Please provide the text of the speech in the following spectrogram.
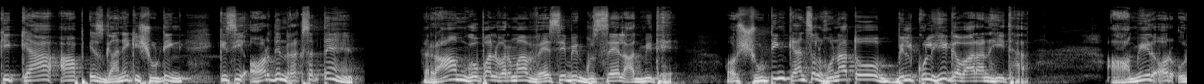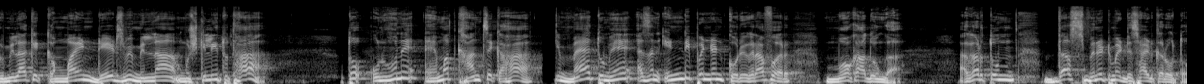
कि क्या आप इस गाने की शूटिंग किसी और दिन रख सकते हैं? राम गोपाल वर्मा वैसे भी गुस्सेल आदमी थे और शूटिंग कैंसिल होना तो बिल्कुल ही गवारा नहीं था। आमिर और उर्मिला के कंबाइंड डेट्स भी मिलना मुश्किल ही तो था। तो उन्होंने अहमद खान से कहा कि मैं तुम्हें एज एन इंडिपेंडेंट कोरियोग्राफर मौका दूँगा, अगर तुम 10 मिनट में डिसाइड करो तो।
